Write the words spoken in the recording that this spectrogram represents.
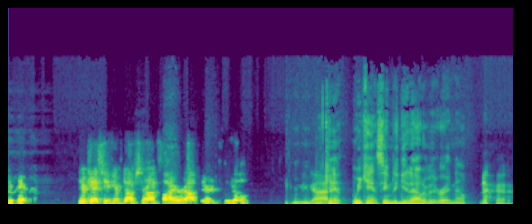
You're, ca- you're catching your dumpster on fire out there in Pluto? You we got can't it. we can't seem to get out of it right now.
